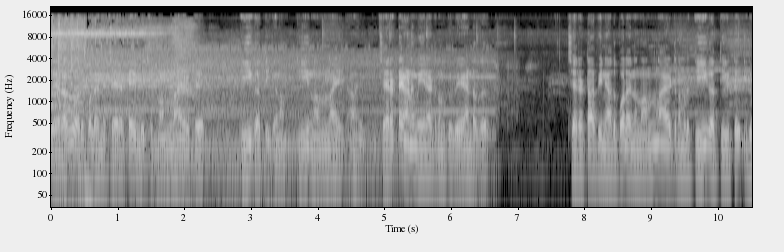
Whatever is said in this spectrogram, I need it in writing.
വിറകും അതുപോലെ തന്നെ ചിരട്ടയും വെച്ച് നന്നായിട്ട് തീ കത്തിക്കണം തീ നന്നായി ചിരട്ടയാണ് മെയിനായിട്ട് നമുക്ക് വേണ്ടത്. ചിരട്ട പിന്നെ അതുപോലെ തന്നെ നന്നായിട്ട് നമ്മൾ തീ കത്തിയിട്ട് ഇത്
